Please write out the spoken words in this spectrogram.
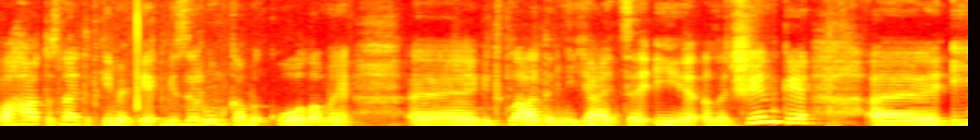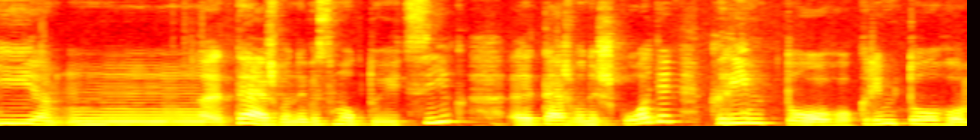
багато, знаєте, такими як, візерунками, колами відкладені яйця і личинки. І теж вони висмоктують сік, теж вони шкодять. Крім того, крім того,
